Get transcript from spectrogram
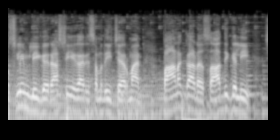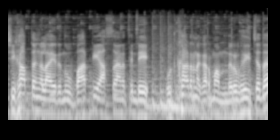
മുസ്ലിം ലീഗ് രാഷ്ട്രീയകാര്യ സമിതി ചെയർമാൻ പാണക്കാട് സാദിഖലി ശിഹാബ് തങ്ങളായിരുന്നു പാർട്ടി ആസ്ഥാനത്തിന്റെ ഉദ്ഘാടന കർമ്മം നിർവഹിച്ചത്.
